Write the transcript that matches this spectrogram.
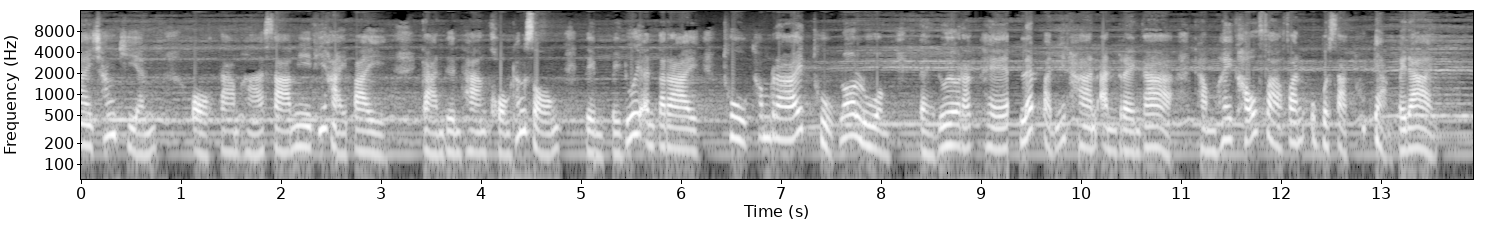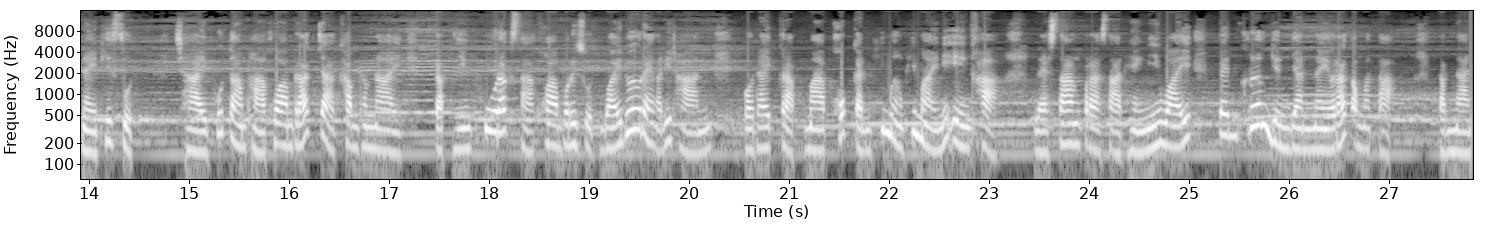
นายช่างเขียน ออกตามหาสามีที่หายไป การเดินทางของทั้งสอง เต็มไปด้วยอันตราย ถูกทำร้าย ถูกล่อลวง แต่ด้วยรักแท้และปณิธานอันแรงกล้าทำให้เขาฝ่าฟันอุปสรรคทุกอย่างไปได้ ในที่สุด ชายผู้ตามหาความรักจากคำทำนาย กับหญิงผู้รักษาความบริสุทธิ์ไว้ด้วยแรงอธิษฐาน ก็ได้กลับมาพบกันที่เมืองพิมายนี่เองค่ะ และสร้างปราสาทแห่งนี้ไว้เป็นเครื่องยืนยันในรักอมตะ ตำนาน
